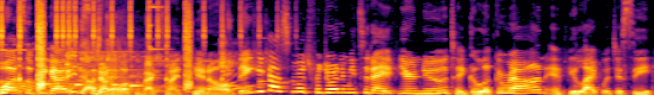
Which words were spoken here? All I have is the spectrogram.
What's up you guys, it's Adana. Welcome back to my channel. Thank you guys so much for joining me today. If you're new, take a look around. If you like what you see,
